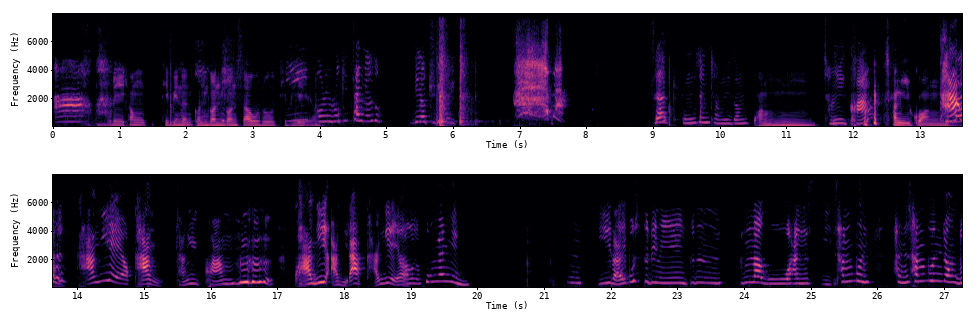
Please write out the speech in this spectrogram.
아 우리 형 TV는 건건건 싸우루 TV예요. 뽀로로 기타 녀석 내가 죽여버릴 거야. 제 동생 장희강. 광 장희광? 장이광. 강 강이에요. 강. 장희광. 광이 아니라 강이에요. 아, 홍련님. 음, 이 라이브 스트리밍 끝, 끝나고 한 이- 3분, 한 3분 정도,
